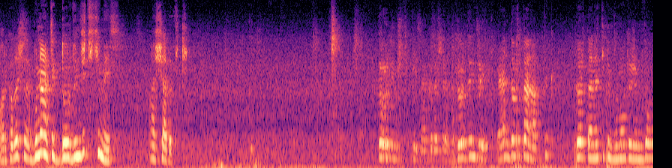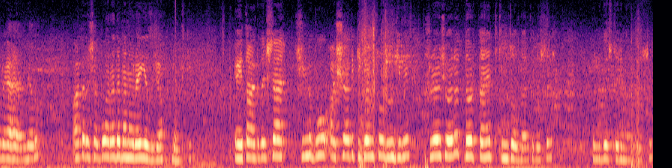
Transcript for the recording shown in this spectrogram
Arkadaşlar bu ne artık dördüncü tikimiz. Aşağıda tik. Dördüncü tikteyiz arkadaşlar. Dördüncü yani dört tane attık. Dört tane tikimizi montajımızı oraya ayarlayalım. Arkadaşlar bu arada ben oraya yazacağım bu tiki. Evet arkadaşlar şimdi bu aşağıdaki görmüş olduğunuz gibi şuraya şöyle dört tane tikimiz oldu arkadaşlar. Böyle göstereyim arkadaşlar.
